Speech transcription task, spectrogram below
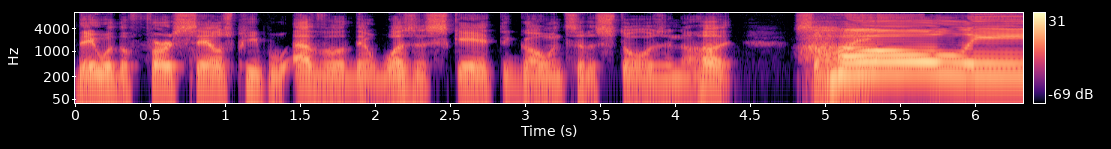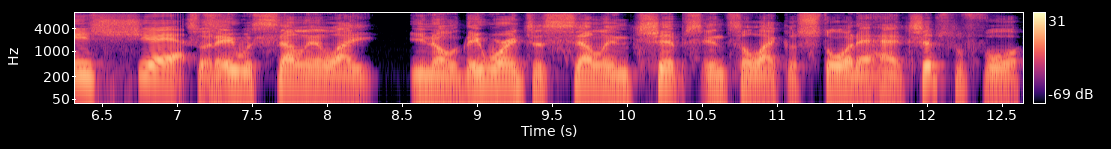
they were the first salespeople ever that wasn't scared to go into the stores in the hood. So holy like, shit! So they were selling like you know they weren't just selling chips into like a store that had chips before.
